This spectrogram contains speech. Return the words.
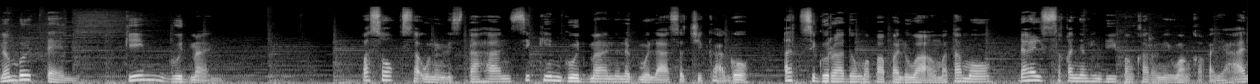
Number 10. Kim Goodman Pasok sa unang listahan si Kim Goodman na nagmula sa Chicago at siguradong mapapaluwa ang mata mo dahil sa kanyang hindi pangkaraniwang kakayahan.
